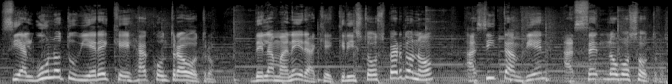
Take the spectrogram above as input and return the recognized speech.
si alguno tuviere queja contra otro. De la manera que Cristo os perdonó, así también hacedlo vosotros.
